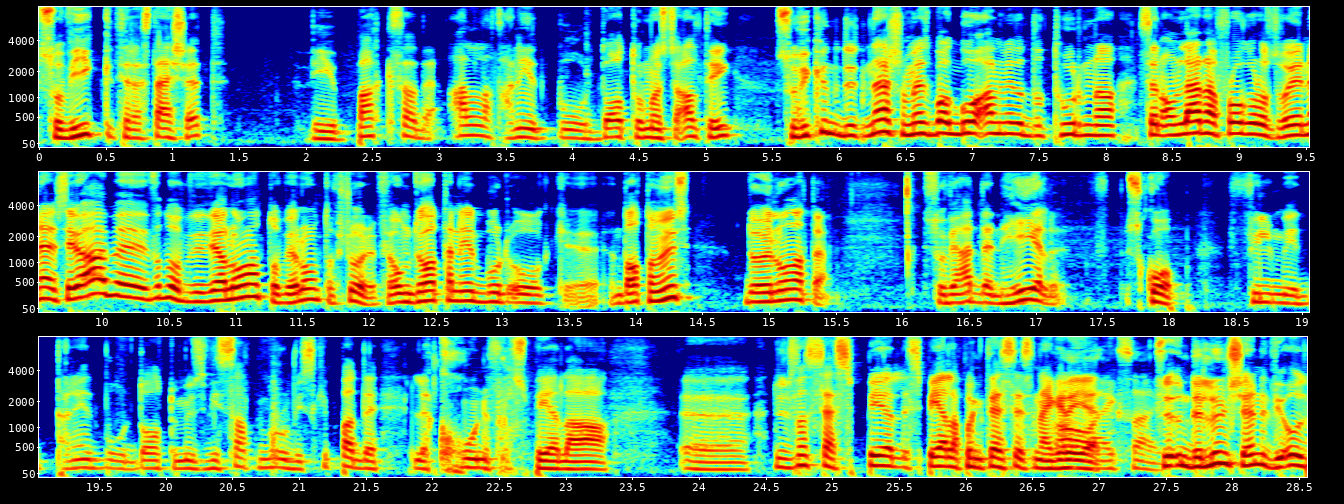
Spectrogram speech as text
Så vi gick till det här stashet, vi baxade alla tangentbord, datormöss och allting. Så vi kunde du när som helst bara gå och använda datorerna. Sen om lärarna frågar oss vad är det? Säger vi ah, men vadå, vi, vi har lånat dem, vi har lånat dem, förstår du? För om du har tangentbord och eh, en datormus, då har du lånat det. Så vi hade en hel skåp fylld med tangentbord, datormus. Vi satt bror, vi skippade lektioner för att spela. Uh, du vet, såhär spel, spela.se såna här grejer. Exakt. Så under lunchen, vi åt,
